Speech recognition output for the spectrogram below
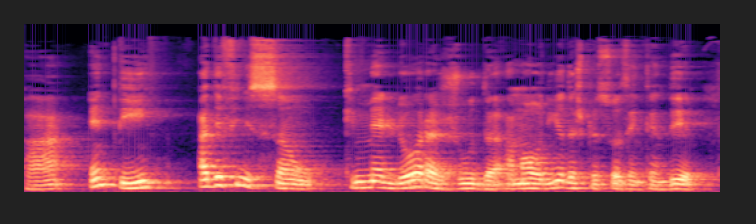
A NP, a definição que melhor ajuda a maioria das pessoas a entender,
